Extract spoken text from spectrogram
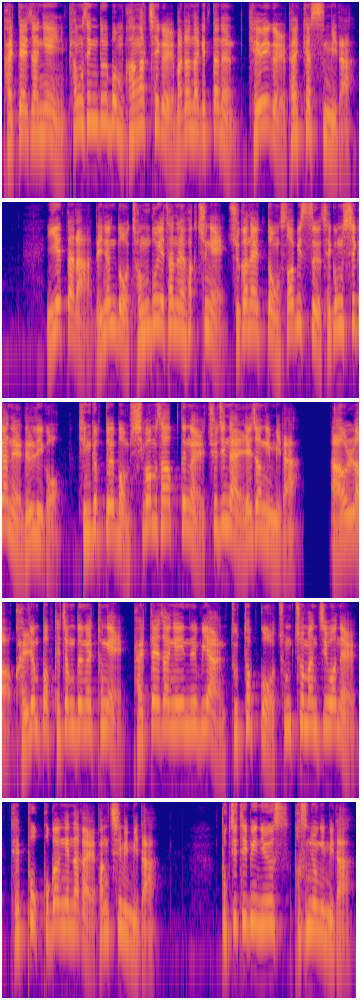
발달장애인 평생돌봄 강화책을 마련하겠다는 계획을 밝혔습니다. 이에 따라 내년도 정부 예산을 확충해 주간활동 서비스 제공 시간을 늘리고 긴급돌봄 시범사업 등을 추진할 예정입니다. 아울러 관련법 개정 등을 통해 발달장애인을 위한 두텁고 촘촘한 지원을 대폭 보강해 나갈 방침입니다. 복지TV 뉴스 박순용입니다.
